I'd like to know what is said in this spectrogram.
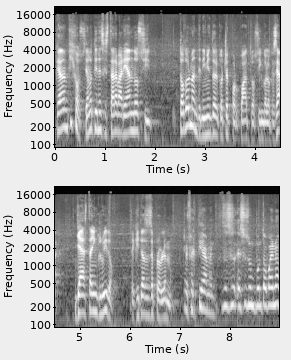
quedan fijos. Ya no tienes que estar variando si todo el mantenimiento del coche por 4 o 5, lo que sea, ya está incluido. Te quitas ese problema. Efectivamente, Entonces, eso es un punto bueno.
